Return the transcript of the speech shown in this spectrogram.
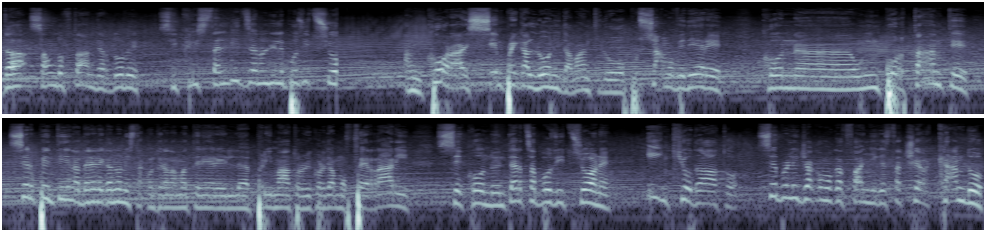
da Sound of Thunder dove si cristallizzano lì le posizioni. Ancora è sempre Galloni davanti, lo possiamo vedere con uh, un'importante serpentina. Daniele Galloni sta continuando a mantenere il primato, lo ricordiamo. Ferrari secondo in terza posizione inchiodato, sempre lì Giacomo Caffagni che sta cercando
